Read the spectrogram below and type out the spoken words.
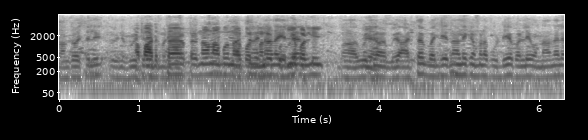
സന്തോഷത്തിൽ അടുത്ത വലിയനാളിലേക്ക് നമ്മളെ പുതിയ പള്ളി ഒന്നാം നില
